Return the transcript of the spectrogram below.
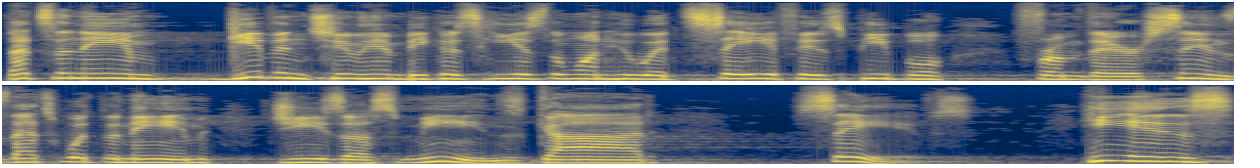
That's the name given to him because he is the one who would save his people from their sins. That's what the name Jesus means God saves. He is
